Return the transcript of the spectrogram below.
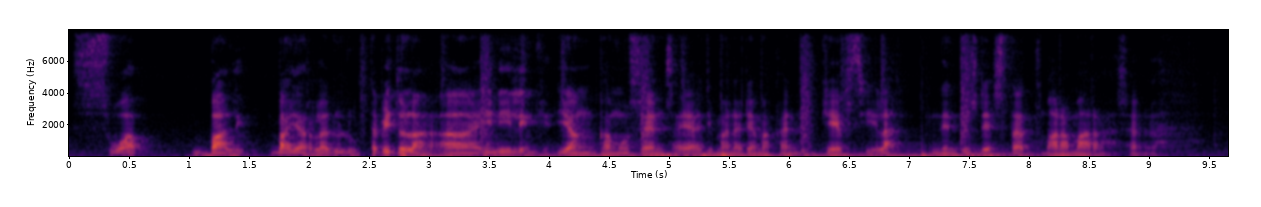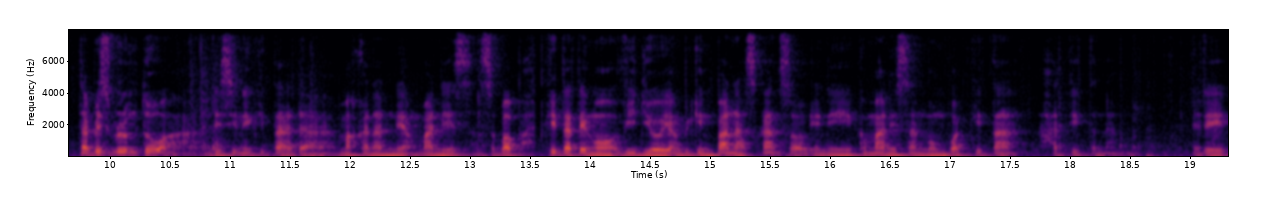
swap, balik bayarlah dulu tapi itulah uh, ini link yang kamu send saya di mana dia makan KFC lah dan terus dia start marah-marah Saya- tapi sebelum tu ah, di sini kita ada makanan yang manis sebab kita tengok video yang bikin panas kan so ini kemanisan membuat kita hati tenang jadi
